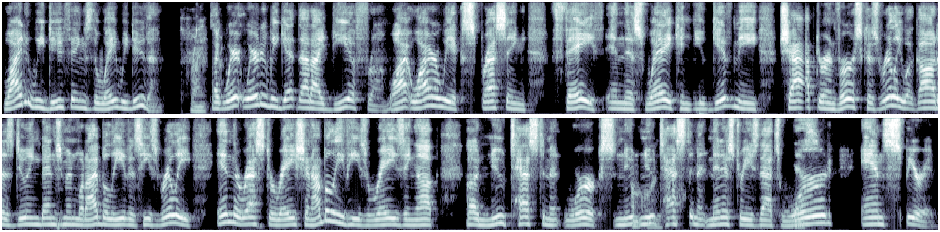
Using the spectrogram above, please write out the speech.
why do we do things the way we do them? Right. Like where where do we get that idea from? Why why are we expressing faith in this way? Can you give me chapter and verse? Because really what God is doing, Benjamin, what I believe is he's really in the restoration. I believe he's raising up uh, New Testament works, New New Testament ministries that's word and spirit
